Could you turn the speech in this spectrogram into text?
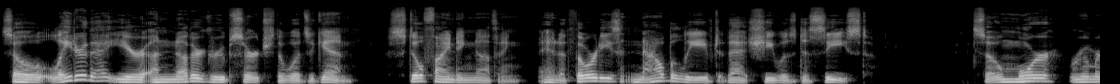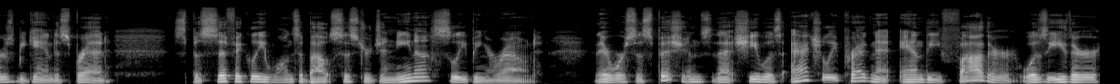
So later that year, another group searched the woods again, still finding nothing, and authorities now believed that she was deceased. So more rumors began to spread, specifically ones about Sister Janina sleeping around there were suspicions that she was actually pregnant and the father was either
